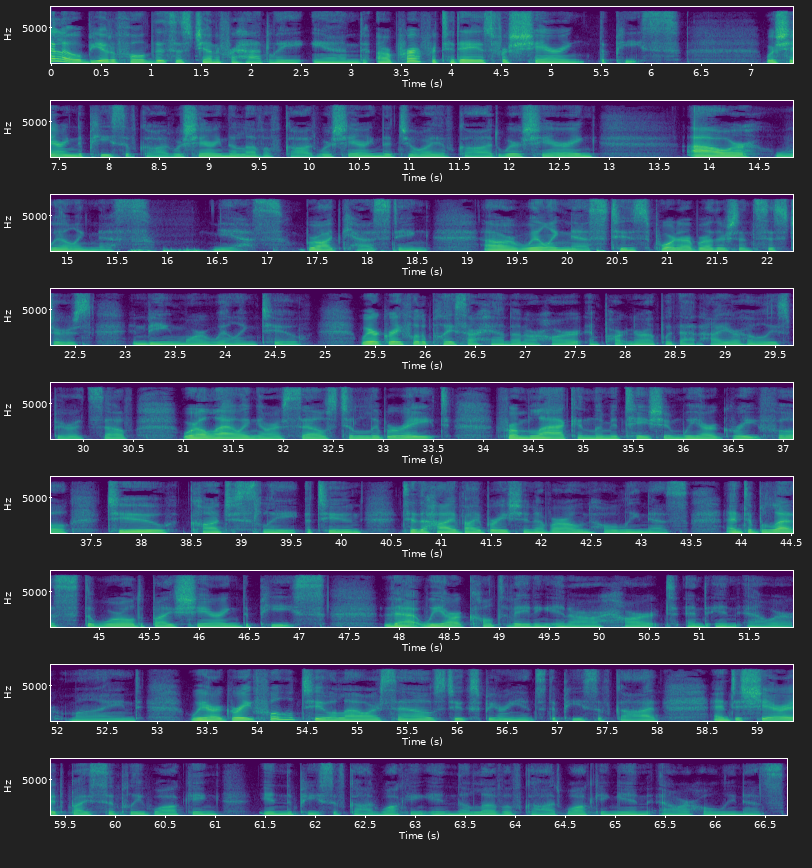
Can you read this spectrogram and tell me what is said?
Hello, beautiful. This is Jennifer Hadley, and our prayer for today is for sharing the peace. We're sharing the peace of God. We're sharing the love of God. We're sharing the joy of God. We're sharing our willingness. Yes, broadcasting our willingness to support our brothers and sisters and being more willing to. We are grateful to place our hand on our heart and partner up with that higher Holy Spirit self. We're allowing ourselves to liberate from lack and limitation. We are grateful to consciously attune to the high vibration of our own holiness and to bless the world by sharing the peace that we are cultivating in our heart and in our mind. We are grateful to allow ourselves to experience the peace of God and to share it by simply walking in the peace of God, walking in the love of God, walking in our holiness.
